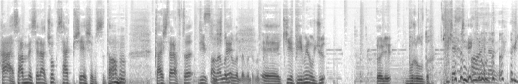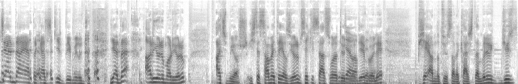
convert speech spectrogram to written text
Ha sen mesela çok sert bir şey yaşamışsın tamam mı? Karşı tarafta diyor ki Sana işte bıdı bıdı bıdı bıdı. e, kirpiğimin ucu öyle buruldu. Aynen. Gücendi hayata karşı kirpiğimin ucu. Ya da arıyorum arıyorum açmıyor. İşte Samet'e yazıyorum 8 saat sonra dönüyor Cevap diye veriyor. böyle bir şey anlatıyor sana karşıdan. Böyle bir göz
